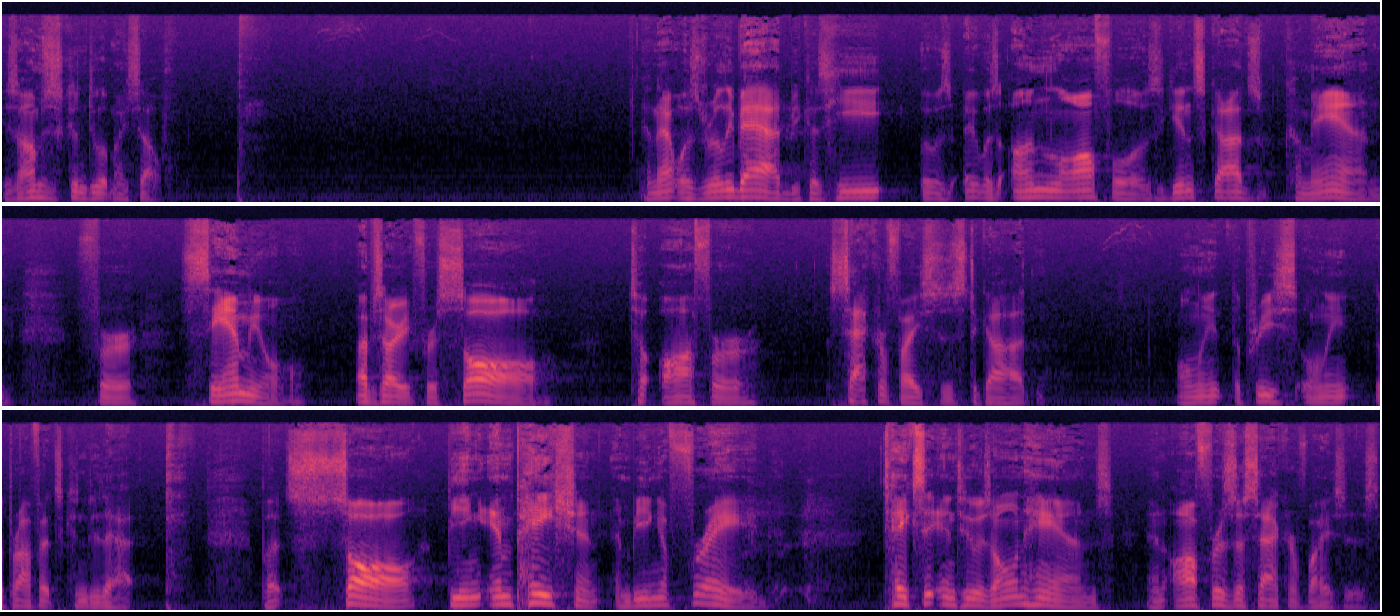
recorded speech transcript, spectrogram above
He's, I'm just going to do it myself. And that was really bad because he, it was, it was unlawful. It was against God's command for Samuel I'm sorry, for Saul to offer sacrifices to God. Only the priests, only the prophets can do that. But Saul, being impatient and being afraid, takes it into his own hands and offers the sacrifices.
